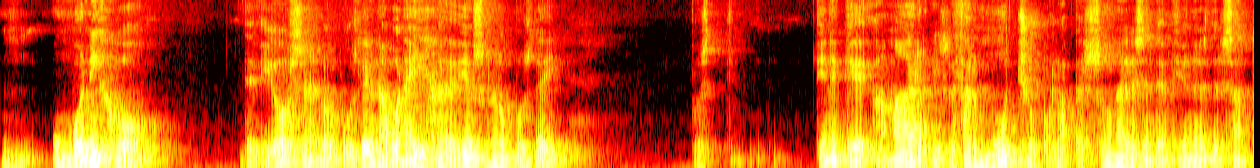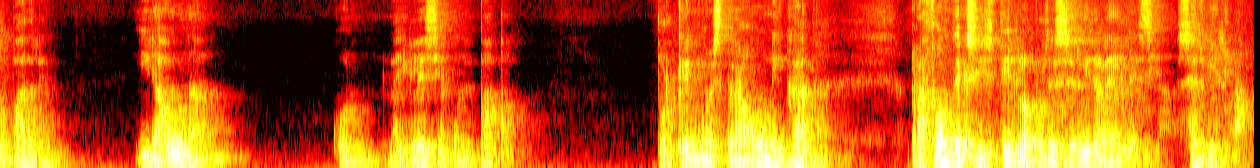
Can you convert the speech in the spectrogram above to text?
un buen hijo de Dios en el Opus Dei, una buena hija de Dios en el Opus Dei, pues tiene que amar y rezar mucho por la persona y las intenciones del Santo Padre, ir a una con la iglesia, con el Papa. Porque nuestra única razón de existir, lo es servir a la iglesia, servirla.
